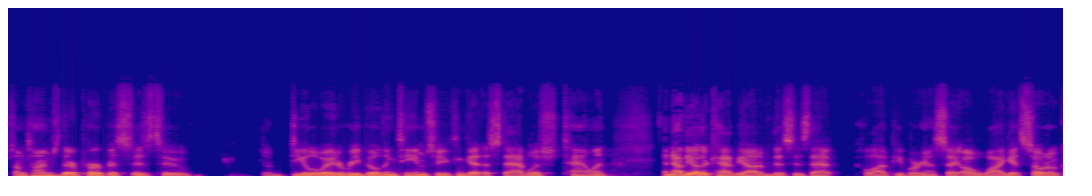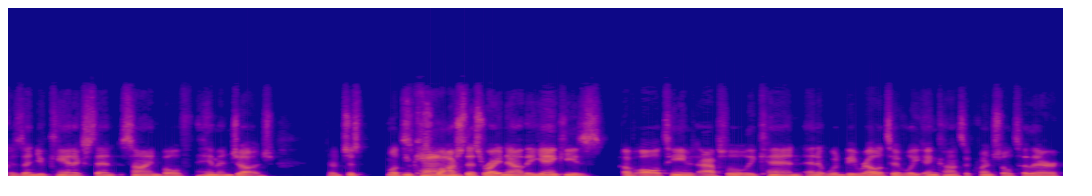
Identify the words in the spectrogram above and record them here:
Sometimes their purpose is to you know, deal away to rebuilding teams so you can get established talent. And now the other caveat of this is that a lot of people are going to say, "Oh, why get Soto? Because then you can't extend sign both him and Judge." You know, just let's you can. squash this right now. The Yankees of all teams absolutely can, and it would be relatively inconsequential to their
